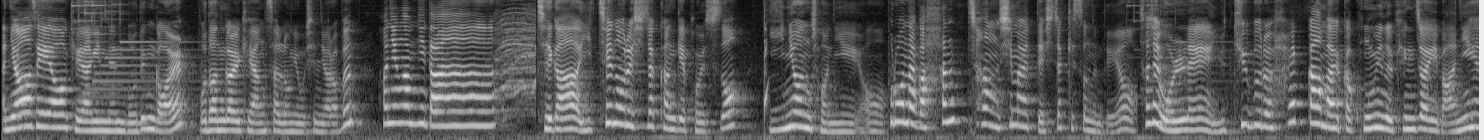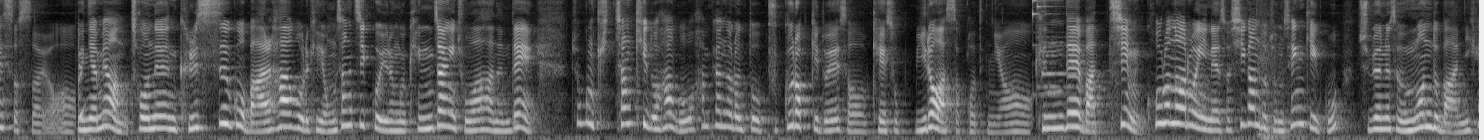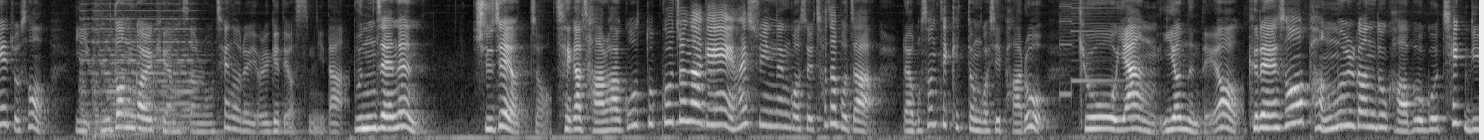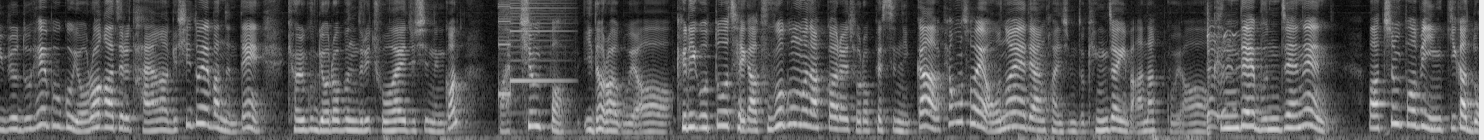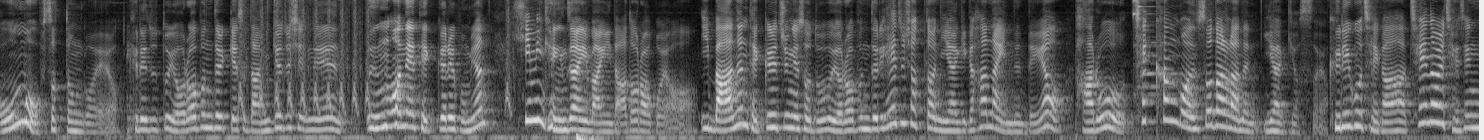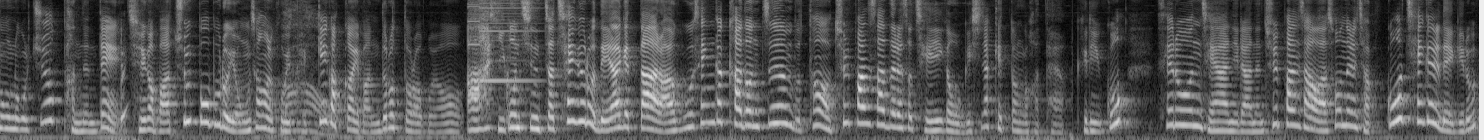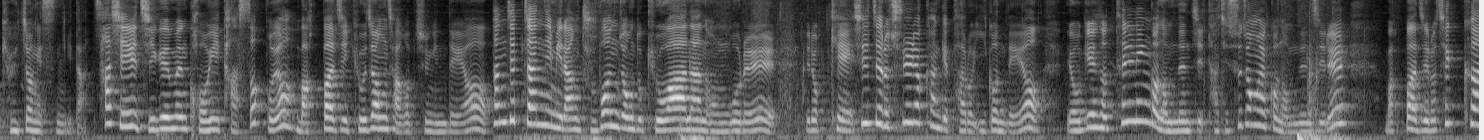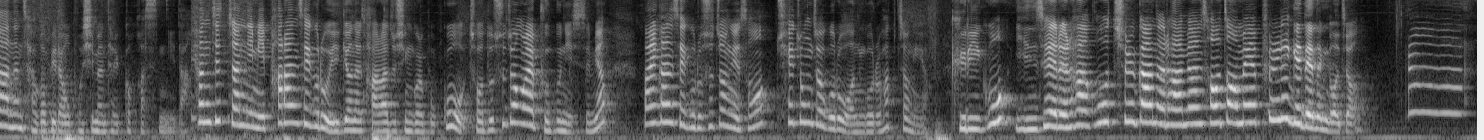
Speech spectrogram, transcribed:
안녕하세요. 교양 있는 모든 걸, 모던 걸 교양 살롱에 오신 여러분, 환영합니다. 제가 이 채널을 시작한 게 벌써 2년 전이에요. 코로나가 한창 심할 때 시작했었는데요. 사실 원래 유튜브를 할까 말까 고민을 굉장히 많이 했었어요. 왜냐면 저는 글 쓰고 말하고 이렇게 영상 찍고 이런 걸 굉장히 좋아하는데 조금 귀찮기도 하고 한편으론 또 부끄럽기도 해서 계속 미뤄왔었거든요. 근데 마침 코로나로 인해서 시간도 좀 생기고 주변에서 응원도 많이 해줘서 이 오던 걸 교양 살롱 채널을 열게 되었습니다. 문제는 주제였죠. 제가 잘하고 또 꾸준하게 할 수 있는 것을 찾아보자 라고 선택했던 것이 바로 교양이었는데요. 그래서 박물관도 가보고 책 리뷰도 해보고 여러 가지를 다양하게 시도해봤는데 결국 여러분들이 좋아해 주시는 건 맞춤법이더라고요. 그리고 또 제가 국어국문학과를 졸업했으니까 평소에 언어에 대한 관심도 굉장히 많았고요. 근데 문제는 맞춤법이 인기가 너무 없었던 거예요. 그래도 또 여러분들께서 남겨주시는 응원의 댓글을 보면 힘이 굉장히 많이 나더라고요. 이 많은 댓글 중에서도 여러분들이 해주셨던 이야기가 하나 있는데요. 바로 책 한 권 써달라는 이야기였어요. 그리고 제가 채널 재생 목록을 쭉 봤는데 제가 맞춤법으로 영상을 거의 100개 가까이 만들었더라고요. 아, 이건 진짜 책으로 내야겠다라고 생각하던 즈음부터 출판사들에서 제의가 오기 시작했던 것 같아요. 그리고 새로운 제안이라는 출판사와 손을 잡고 책을 내기로 결정했습니다. 사실 지금은 거의 다 썼고요. 막바지 교정 작업 중인데요. 편집자님이랑 두 번 정도 교환한 원고를 이렇게 실제로 출력한 게 바로 이건데요. 여기에서 틀린 건 없는지 다시 수정할 건 없는지를 막바지로 체크하는 작업이라고 보시면 될 것 같습니다. 편집자님이 파란색으로 의견을 달아주신 걸 보고 저도 수정할 부분이 있으면 빨간색으로 수정해서 최종적으로 원고를 확정해요. 그리고 인쇄를 하고 출간을 하면 서점에 풀리게 되는 거죠.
